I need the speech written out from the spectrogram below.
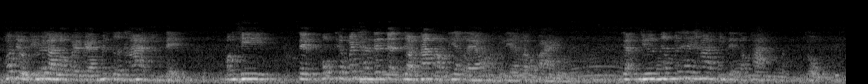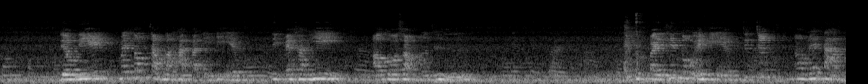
เพราะเดี๋ยวนี้เวลาเราไปแบงค์ไม่เกินห้าทีเสร็จบางทีเสร็จปุ๊บยังไม่ทันได้จะหย่อนนั่งเราเรียกแล้วเรียกเราไปอยากยืนยังไม่ได้ห้าทีเสร็จแล้วค่ะจบเดี๋ยวนี้ไม่ต้องจำรหัสบัตร ATM ติดไหมคะพี่ เอาโทรศัพท์มือถือ ไปที่ตู้ ATM จึ๊กๆเอาได้ตังค์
